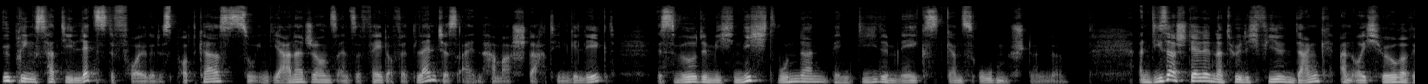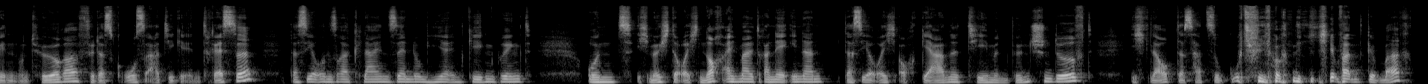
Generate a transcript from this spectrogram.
Übrigens hat die letzte Folge des Podcasts zu Indiana Jones and the Fate of Atlantis einen Hammerstart hingelegt. Es würde mich nicht wundern, wenn die demnächst ganz oben stünde. An dieser Stelle natürlich vielen Dank an euch Hörerinnen und Hörer für das großartige Interesse, das ihr unserer kleinen Sendung hier entgegenbringt. Und ich möchte euch noch einmal daran erinnern, dass ihr euch auch gerne Themen wünschen dürft. Ich glaube, das hat so gut wie noch nie jemand gemacht.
